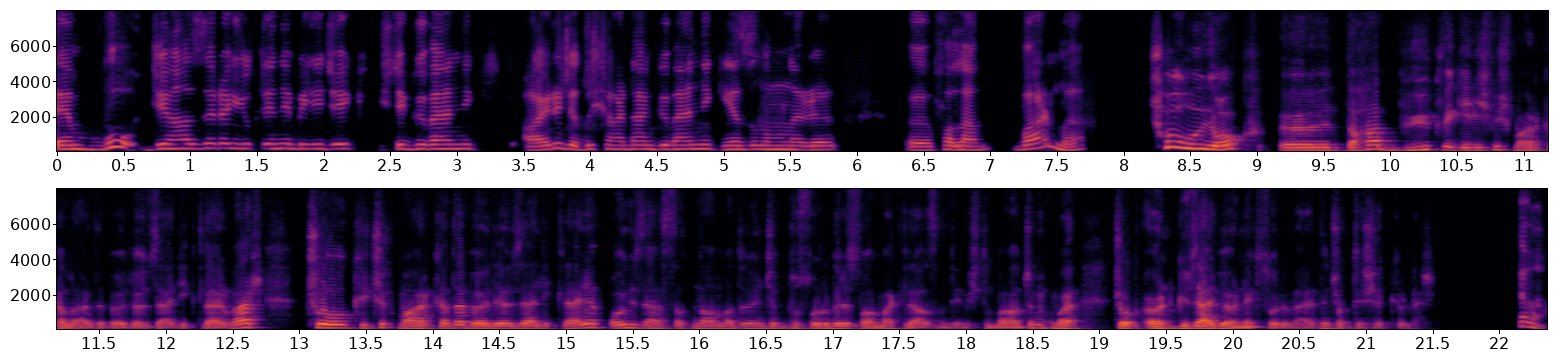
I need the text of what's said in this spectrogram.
e, bu cihazlara yüklenebilecek işte güvenlik ayrıca dışarıdan güvenlik yazılımları e, falan var mı? Çoğu yok. Ee, daha büyük ve gelişmiş markalarda böyle özellikler var. Çoğu küçük markada böyle özellikler yok. O yüzden satın almadan önce bu soruları sormak lazım demiştim Banu'cum. Ama çok güzel bir örnek soru verdin. Çok teşekkürler. Tamam.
